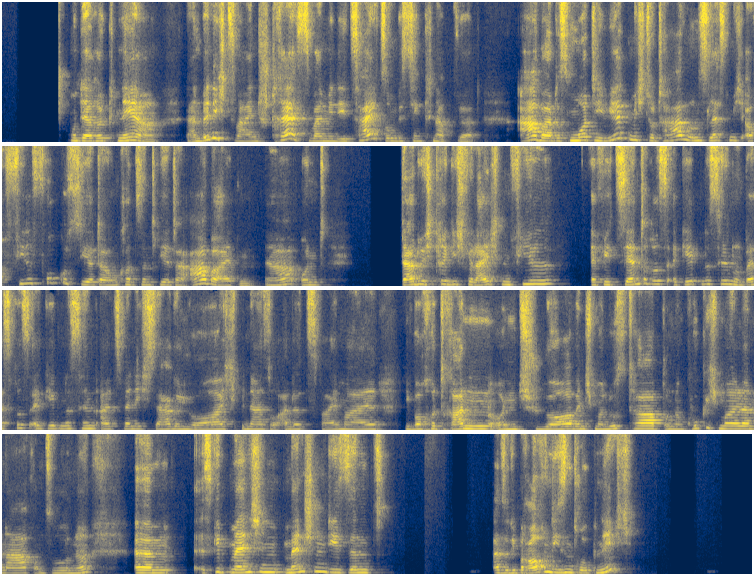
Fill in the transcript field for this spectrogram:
und der rückt näher, dann bin ich zwar in Stress, weil mir die Zeit so ein bisschen knapp wird, aber das motiviert mich total und es lässt mich auch viel fokussierter und konzentrierter arbeiten. Ja? Und dadurch kriege ich vielleicht ein viel effizienteres Ergebnis hin und besseres Ergebnis hin, als wenn ich sage, ja, ich bin da so alle zweimal die Woche dran und ja, wenn ich mal Lust habe und dann gucke ich mal danach und so. Ne? Ähm, es gibt Menschen, Menschen, die sind, also die brauchen diesen Druck nicht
